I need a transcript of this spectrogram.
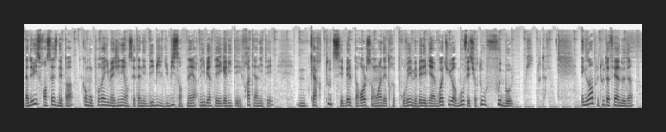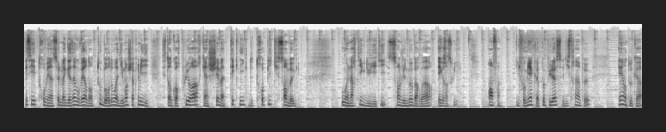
La devise française n'est pas, comme on pourrait imaginer en cette année débile du bicentenaire, liberté, égalité fraternité, car toutes ces belles paroles sont loin d'être prouvées, mais bel et bien voiture, bouffe et surtout football. Oui, tout à fait. Exemple tout à fait anodin, essayez de trouver un seul magasin ouvert dans tout Bordeaux un dimanche après-midi. C'est encore plus rare qu'un schéma technique de tropique sans bug. Ou un article du Yeti sans jeu de barbare et grassouillé. Enfin, il faut bien que la populace se distrait un peu, et en tout cas,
